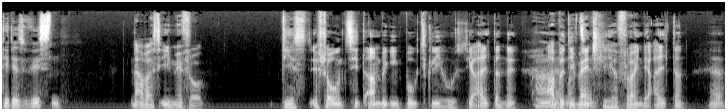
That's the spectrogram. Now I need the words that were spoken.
Die das wissen. Na, was ich mich frage. Die ist schon seit Anbeginn putzt gleich aus, die altern nicht. Ah, aber ja, die menschlichen Freunde altern. Ja.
